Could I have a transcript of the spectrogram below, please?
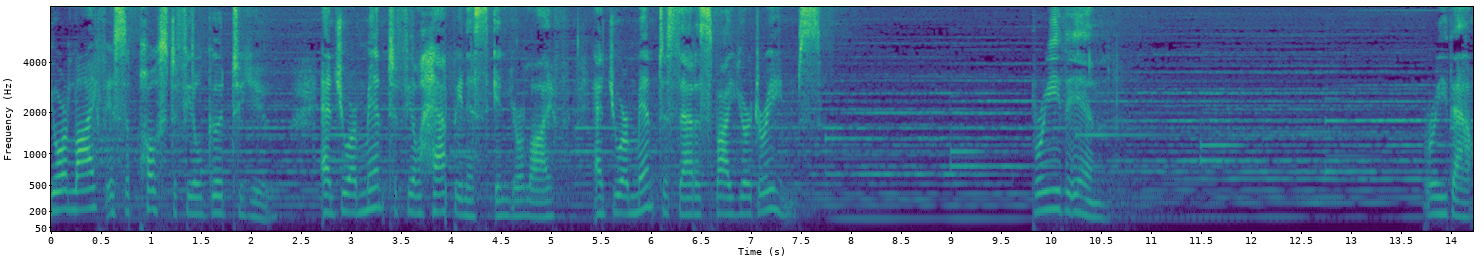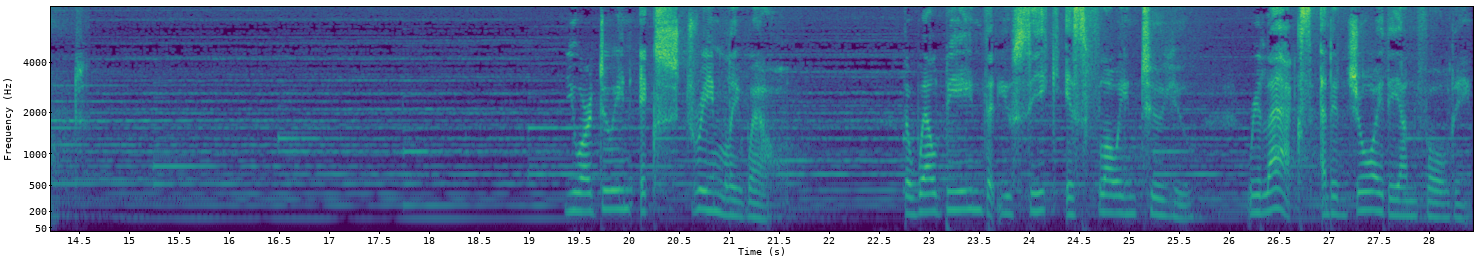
Your life is supposed to feel good to you, and you are meant to feel happiness in your life, and you are meant to satisfy your dreams. Breathe in. Breathe out. You are doing extremely well. The well being that you seek is flowing to you. Relax and enjoy the unfolding.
